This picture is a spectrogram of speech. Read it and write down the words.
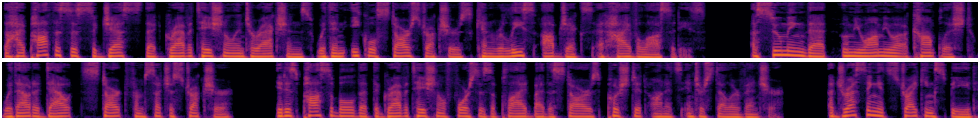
The hypothesis suggests that gravitational interactions within equal star structures can release objects at high velocities. Assuming that Oumuamua accomplished, without a doubt, start from such a structure, it is possible that the gravitational forces applied by the stars pushed it on its interstellar venture. Addressing its striking speed,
